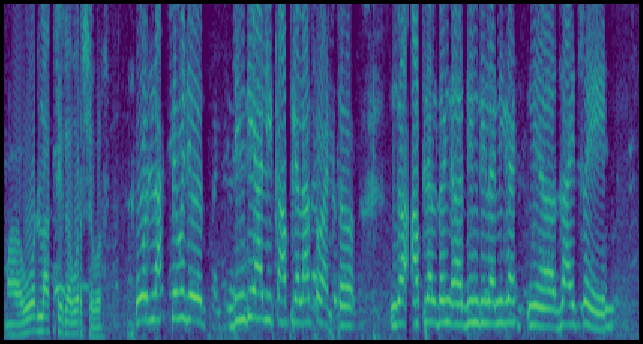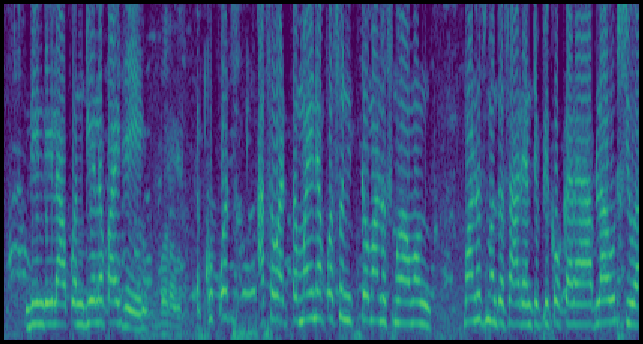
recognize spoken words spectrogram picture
मग ओढ लागते का वर्षभर? ओढ लागते म्हणजे दिंडी आली का आपल्याला असं वाटतं ग- आपल्याला दं- दिंडीला निघाय नि- जायचंय. दिंडीला आपण गेलं पाहिजे. बरोबर. खूपच असं वाटतं महिन्यापासून इतकं माणूस मग माणूस म्हणतो साड्यांचे पिको करा ब्लाऊज शिवा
